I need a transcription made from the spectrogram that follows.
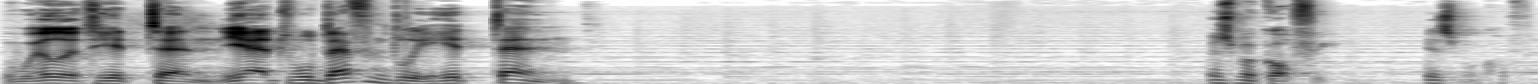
Will it hit 10? Yeah, it will definitely hit 10. Here's my coffee. Here's my coffee.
